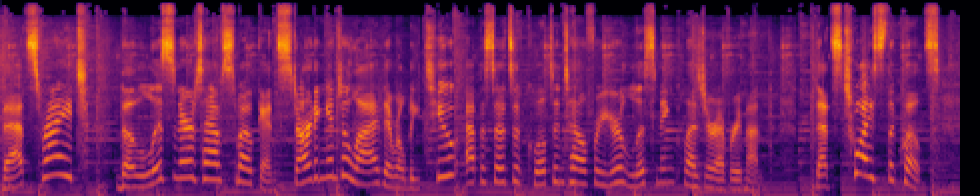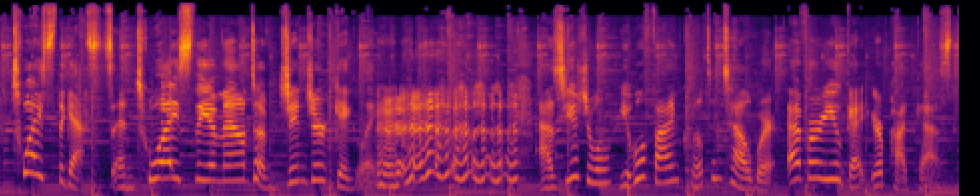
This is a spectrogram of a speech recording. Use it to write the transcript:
That's right. The listeners have spoken. Starting in July, there will be two episodes of Quilt and Tell for your listening pleasure every month. That's twice the quilts, twice the guests, and twice the amount of ginger giggling. As usual, you will find Quilt and Tell wherever you get your podcasts.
